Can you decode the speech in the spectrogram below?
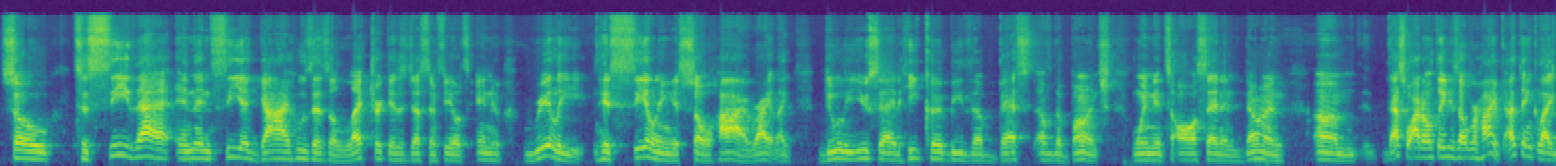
So to see that and then see a guy who's as electric as Justin Fields and really his ceiling is so high, right? Like Dooley, you said he could be the best of the bunch when it's all said and done. Um, that's why I don't think he's overhyped. I think like,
